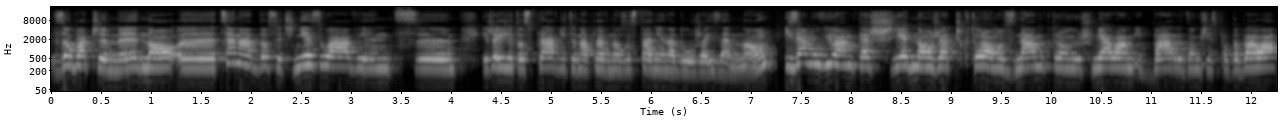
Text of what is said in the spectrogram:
Zobaczymy. No, y, cena dosyć niezła, więc y, jeżeli się to sprawdzi, to na pewno zostanie na dłużej ze mną. I zamówiłam też jedną rzecz, którą znam, którą już miałam i bardzo mi się spodobała,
